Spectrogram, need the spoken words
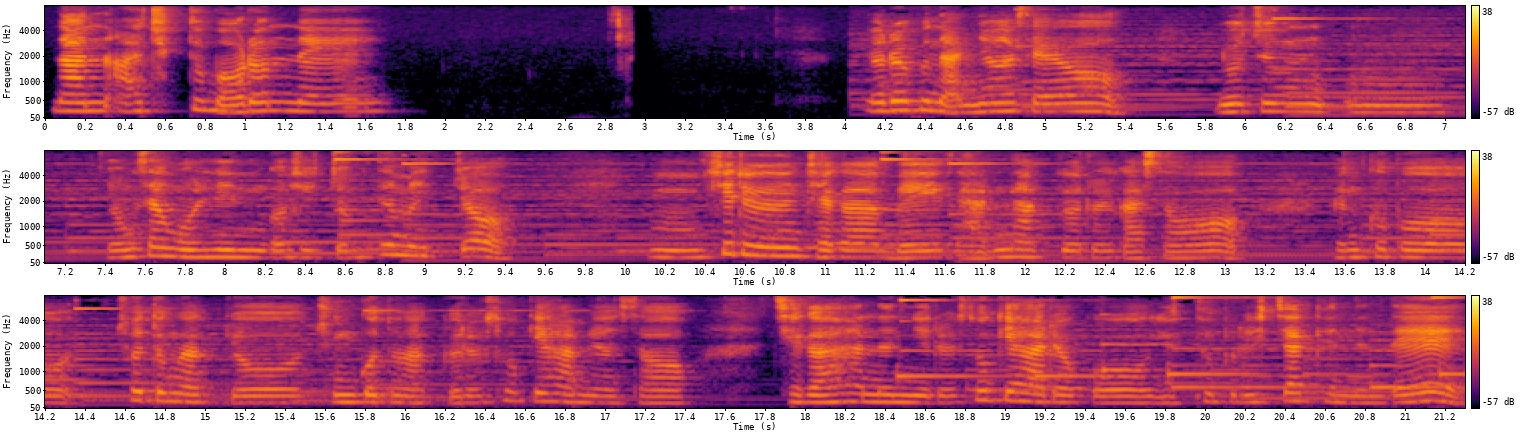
난 아직도 멀었네. 여러분 안녕하세요. 요즘 음, 영상 올리는 것이 좀 뜸했죠. 음, 실은 제가 매일 다른 학교를 가서 밴쿠버 초등학교, 중고등학교를 소개하면서 제가 하는 일을 소개하려고 유튜브를 시작했는데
